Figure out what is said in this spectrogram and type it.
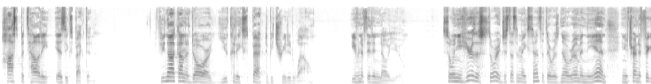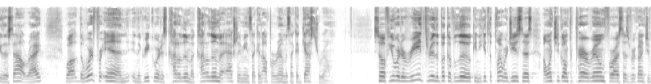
hospitality is expected. If you knock on a door, you could expect to be treated well, even if they didn't know you. So when you hear this story, it just doesn't make sense that there was no room in the inn, and you're trying to figure this out, right? Well, the word for inn in the Greek word is kataluma. Kataluma actually means like an upper room, it's like a guest room. So if you were to read through the book of Luke and you get to the point where Jesus says, I want you to go and prepare a room for us as we're going to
